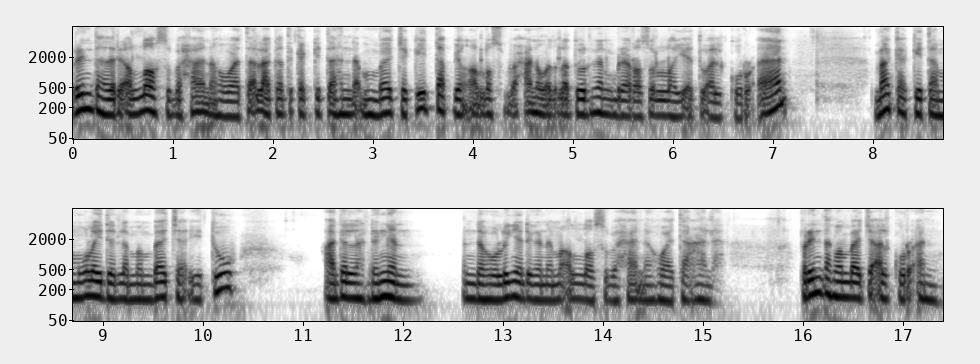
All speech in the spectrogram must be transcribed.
perintah dari Allah Subhanahu wa taala ketika kita hendak membaca kitab yang Allah Subhanahu wa taala turunkan kepada Rasulullah yaitu Al-Qur'an, maka kita mulai dalam membaca itu adalah dengan mendahulunya dengan nama Allah Subhanahu wa taala perintah membaca Al-Quran.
